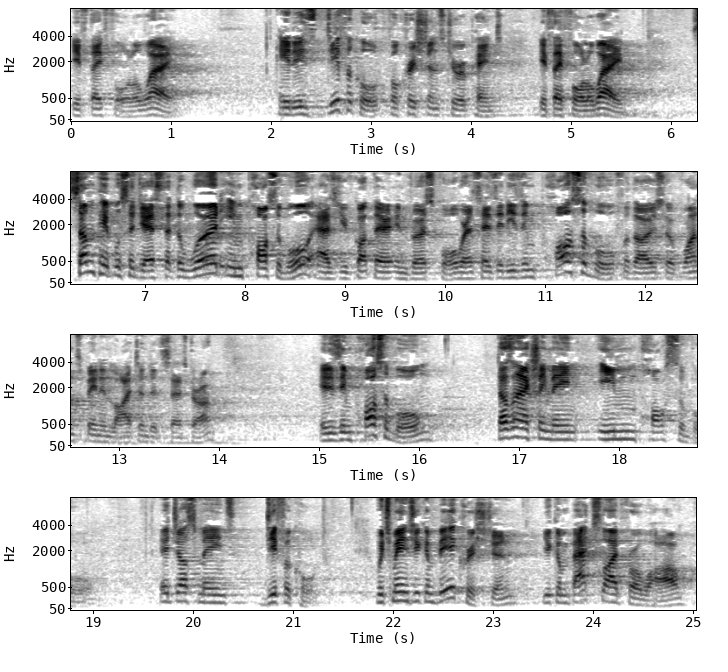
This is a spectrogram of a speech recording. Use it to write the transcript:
if they fall away. It is difficult for Christians to repent if they fall away. Some people suggest that the word impossible, as you've got there in verse 4, where it says it is impossible for those who have once been enlightened, etc., it is impossible doesn't actually mean impossible. It just means difficult, which means you can be a Christian, you can backslide for a while,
